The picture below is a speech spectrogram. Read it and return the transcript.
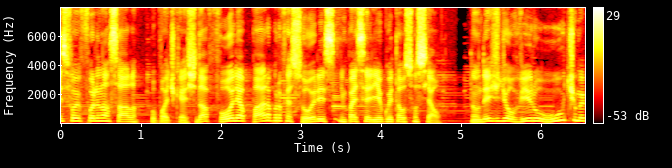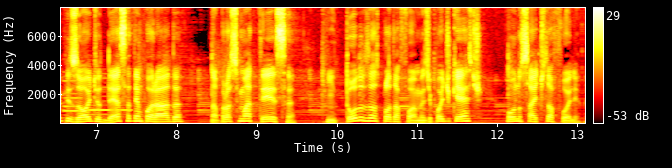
Esse foi Folha na Sala, o podcast da Folha para professores em parceria com o Itaú Social. Não deixe de ouvir o último episódio dessa temporada na próxima terça, em todas as plataformas de podcast ou no site da Folha.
